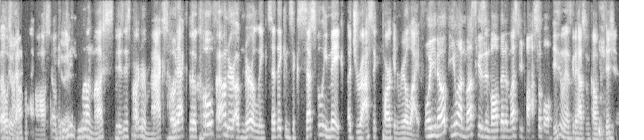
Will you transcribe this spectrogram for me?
that was found on fossil. And even Elon Musk's business partner Max Hodak, the co-founder of Neuralink, said they can successfully make a Jurassic Park in real life. Well, you know, if Elon Musk is involved, then it must be possible. Disneyland's gonna have some competition.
